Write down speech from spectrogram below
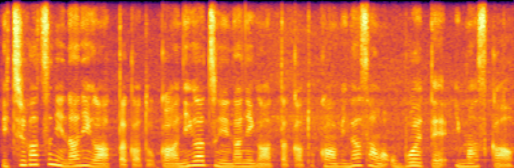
1月に何があったかとか2月に何があったかとか皆さんは覚えていますか？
